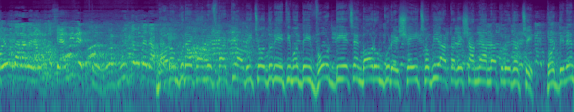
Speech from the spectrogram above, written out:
কেউ দাঁড়াবে না উনি তো ক্যান্ডিডেট তো বুঝতে হবে তো আপনাকে। বহরমপুরে কংগ্রেস প্রার্থী অধীর চৌধুরী ইতিমধ্যেই ভোট দিয়েছেন বহরমপুরে সেই ছবি আপনাদের সামনে আমরা তুলে ধরছি ভোট দিলেন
